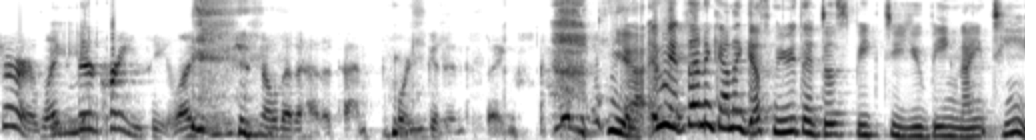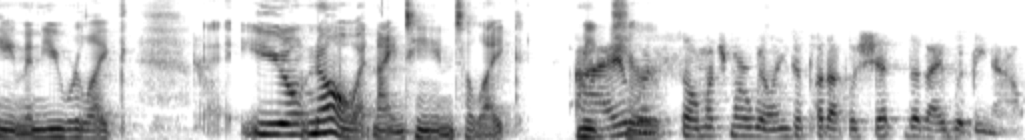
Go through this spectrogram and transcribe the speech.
sure. Like they're crazy. Like you should know that ahead of time before you get into things. yeah. I mean, then again, I guess maybe that does speak to you being 19 and you were like, you don't know at 19 to like make I sure. was so much more willing to put up with shit than I would be now.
